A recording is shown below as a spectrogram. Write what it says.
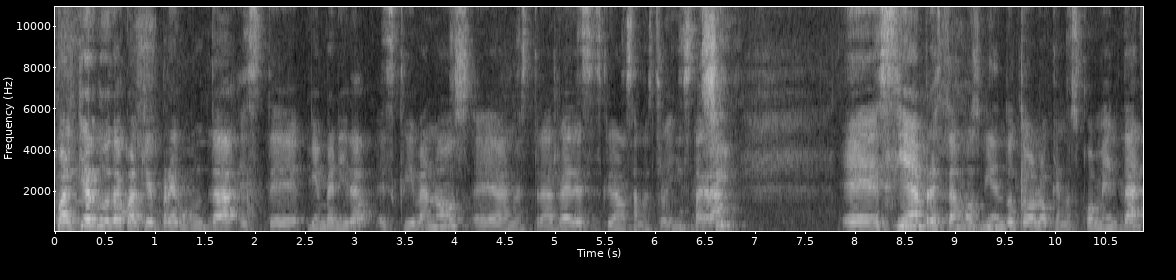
Cualquier duda, cualquier pregunta, este, bienvenida. Escríbanos eh, a nuestras redes, escríbanos a nuestro Instagram. Sí. Eh, siempre estamos viendo todo lo que nos comentan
